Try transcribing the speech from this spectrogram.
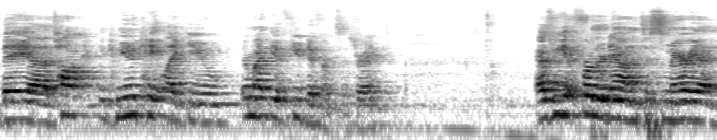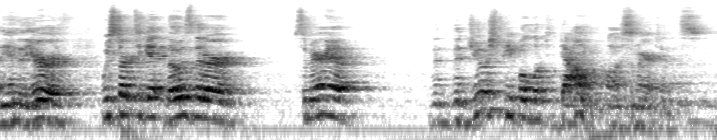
they uh, talk and communicate like you. There might be a few differences, right? As we get further down into Samaria and the end of the earth, we start to get those that are Samaria, the, the Jewish people looked down on the Samaritans.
